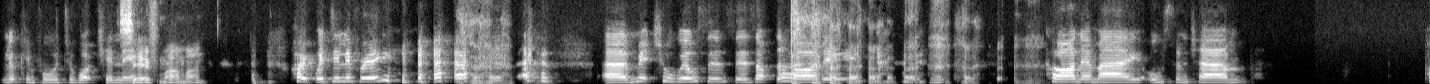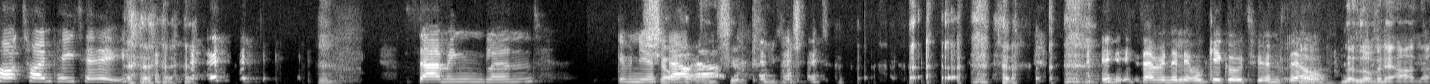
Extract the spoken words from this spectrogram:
looking forward to watching this. Safe my man. Hope we're delivering. Uh, Mitchell Wilson says up the Hardy. Khan MA, awesome champ. Part time PT. Sam England, giving you a shout, shout out. He's having a little giggle to himself. they're loving it, aren't they?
